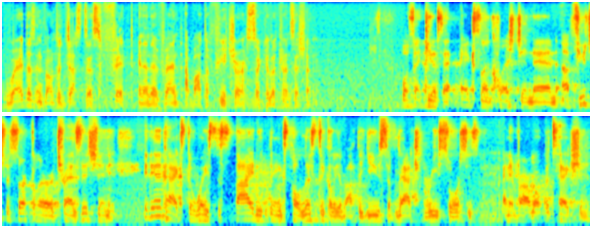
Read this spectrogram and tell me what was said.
where does environmental justice fit in an event about a future circular transition? Well, thank you. It's an excellent question. And a future circular transition, it impacts the way society thinks holistically about the use of natural resources and environmental protection.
